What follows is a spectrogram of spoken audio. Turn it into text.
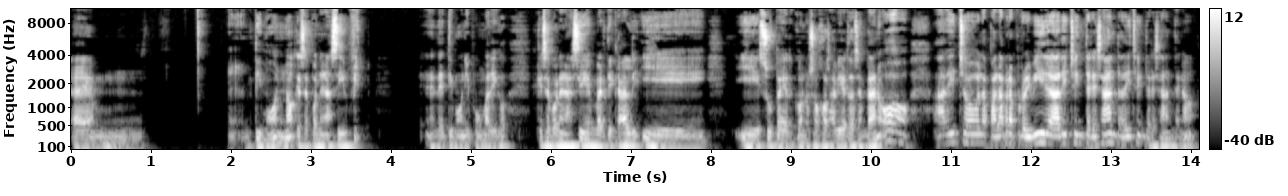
em, timón, ¿no? Que se ponen así, de timón y pumba, digo, que se ponen así en vertical y, y súper con los ojos abiertos en plan, oh, ha dicho la palabra prohibida, ha dicho interesante, ha dicho interesante, ¿no?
